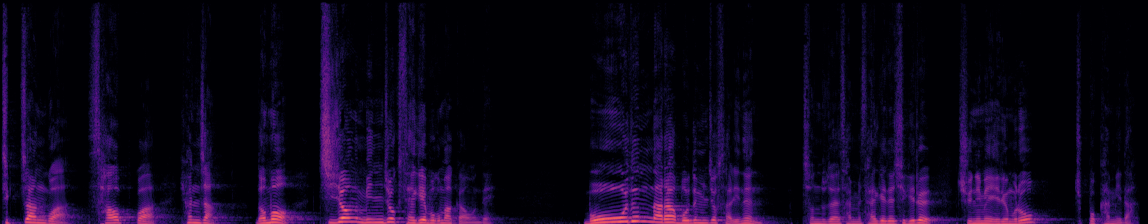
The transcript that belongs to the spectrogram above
직장과 사업과 현장 넘어 지정 민족 세계 복음화 가운데 모든 나라 모든 민족 살리는 전도자의 삶을 살게 되시기를 주님의 이름으로 축복합니다.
